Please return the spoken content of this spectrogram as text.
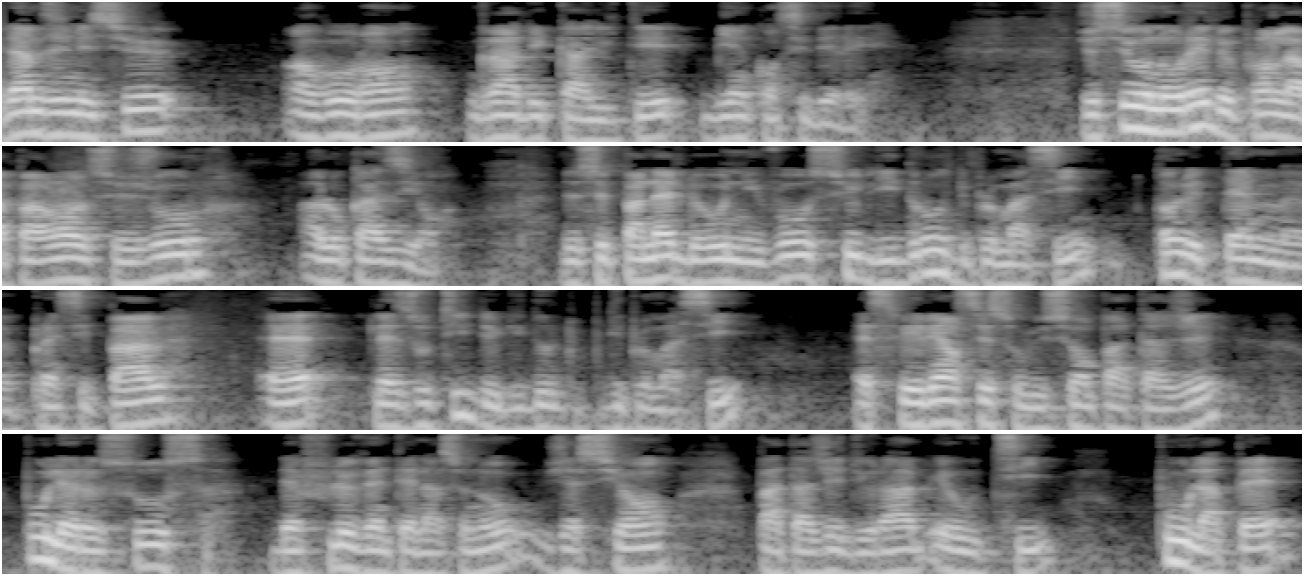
Mesdames et messieurs, en vos rangs, grade et qualité bien considérés. Je suis honoré de prendre la parole ce jour à l'occasion de ce panel de haut niveau sur l'hydrodiplomatie dont le thème principal est les outils de l'hydrodiplomatie, expériences et solutions partagées pour les ressources des fleuves internationaux, gestion partagée durable et outils pour la paix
